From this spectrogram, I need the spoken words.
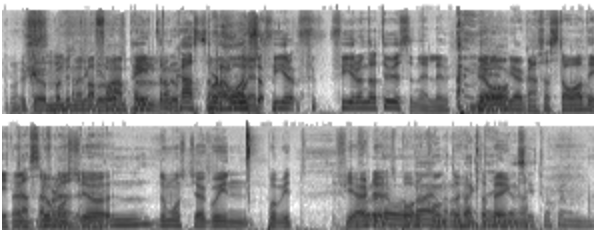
Och köpa Mm, lite Men vad fan, Patreon-kassan, vad var det? Fyra- f- 400 000 eller? Ja. Vi har ganska stadigt då kassaflöde måste jag, Mm. då måste jag gå in på mitt fjärde då sparkonto och hämta pengar. situationerna.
